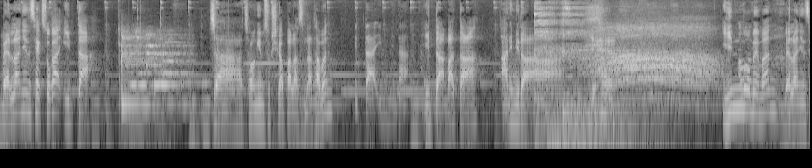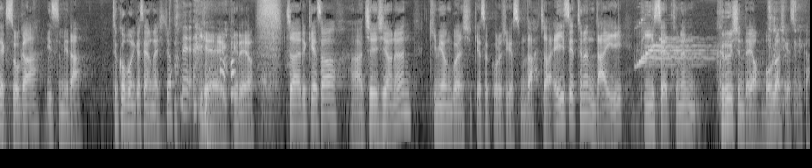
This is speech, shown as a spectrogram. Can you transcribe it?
멜라닌 색소가 있다. 자, 정임숙 씨가 빨랐습니다. 답은 있다입니다. 있다, 맞다, 아닙니다. 예. 잇몸에만 멜라닌 색소가 있습니다. 듣고 보니까 생각나시죠? 네. 예, 그래요. 자, 이렇게 해서 아, 제시어는 김영관 씨께서 고르시겠습니다. 자, A세트는 나이, B세트는 그릇인데요. 뭘로 하시겠습니까?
